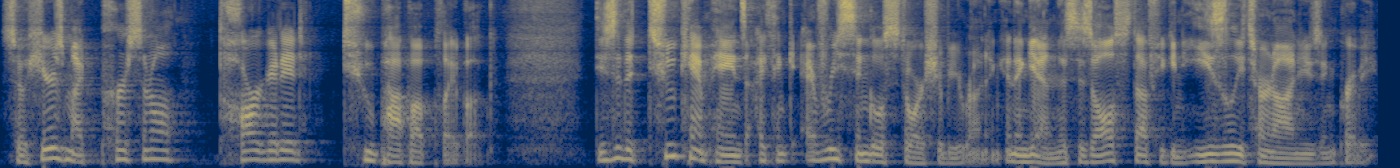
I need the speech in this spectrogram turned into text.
So here's my personal targeted two pop up playbook. These are the two campaigns I think every single store should be running. And again, this is all stuff you can easily turn on using Privy.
